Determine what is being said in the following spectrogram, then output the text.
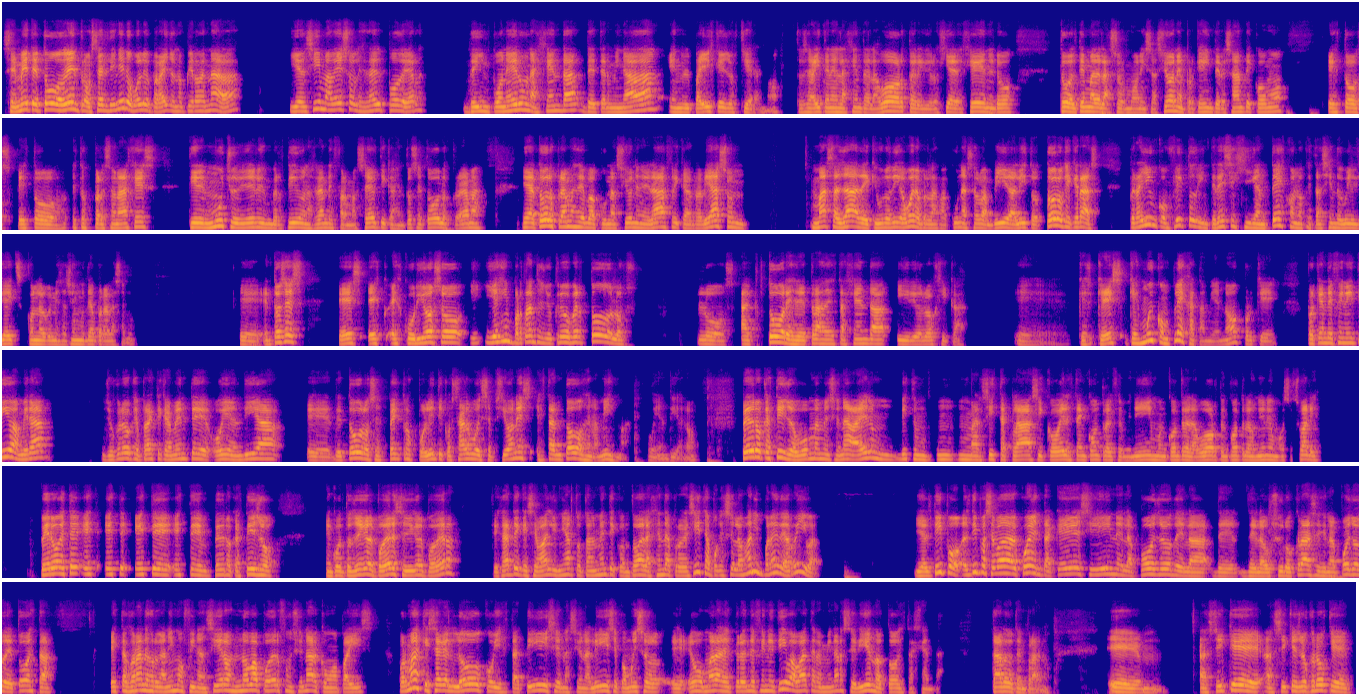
Se mete todo dentro, o sea, el dinero vuelve para ellos, no pierden nada. Y encima de eso les da el poder de imponer una agenda determinada en el país que ellos quieran, ¿no? Entonces ahí tenés la agenda del aborto, la ideología de género, todo el tema de las hormonizaciones, porque es interesante cómo estos, estos, estos personajes tienen mucho dinero invertido en las grandes farmacéuticas, entonces todos los programas, mira, todos los programas de vacunación en el África en realidad son más allá de que uno diga, bueno, pero las vacunas salvan vida, listo, todo lo que querás, pero hay un conflicto de intereses gigantesco en lo que está haciendo Bill Gates con la Organización Mundial para la Salud. Eh, entonces, es, es, es curioso y, es importante, yo creo, ver todos los, los actores detrás de esta agenda ideológica. Eh, que, es, que es muy compleja también, ¿no? Porque, porque en definitiva, mira, yo creo que prácticamente hoy en día, eh, de todos los espectros políticos, salvo excepciones, están todos en la misma hoy en día, ¿no? Pedro Castillo, vos me mencionabas, él un, viste un, un, marxista clásico, él está en contra del feminismo, en contra del aborto, en contra de las uniones homosexuales. Pero este, este, este, este, este Pedro Castillo, en cuanto llega al poder, se llega al poder, fíjate que se va a alinear totalmente con toda la agenda progresista porque se los van a imponer de arriba. Y el tipo, el tipo se va a dar cuenta que sin el apoyo de la, de, de la usurocracia, sin el apoyo de todos estos grandes organismos financieros, no va a poder funcionar como país. Por más que se haga el loco y estatice, nacionalice, como hizo eh, Evo Morales, pero en definitiva va a terminar cediendo a toda esta agenda, tarde o temprano. Eh, así, que, así que yo creo que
